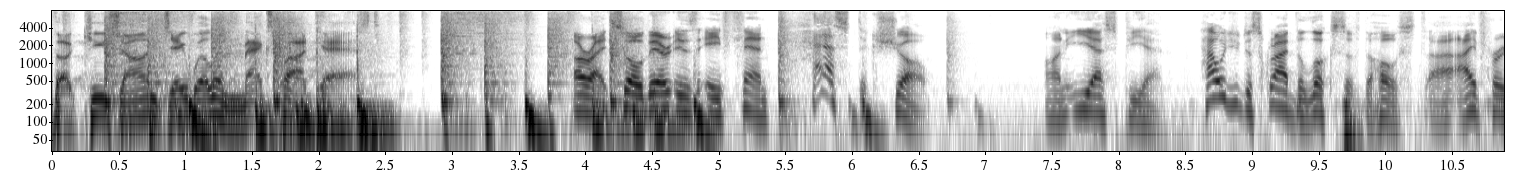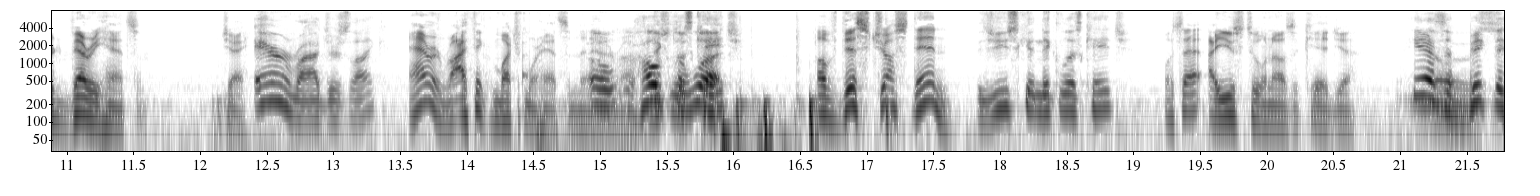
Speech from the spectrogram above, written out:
The Keyshawn, J. Will, and Max podcast. All right, so there is a fantastic show on ESPN. How would you describe the looks of the host? Uh, I've heard very handsome. Jay. Aaron Rodgers like. Aaron, I think much more handsome than Oh, Aaron Rodgers. host Nicolas of what? Cage. Of this just in. Did you used to get Nicolas Cage? What's that? I used to when I was a kid, yeah. He has a big. The,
